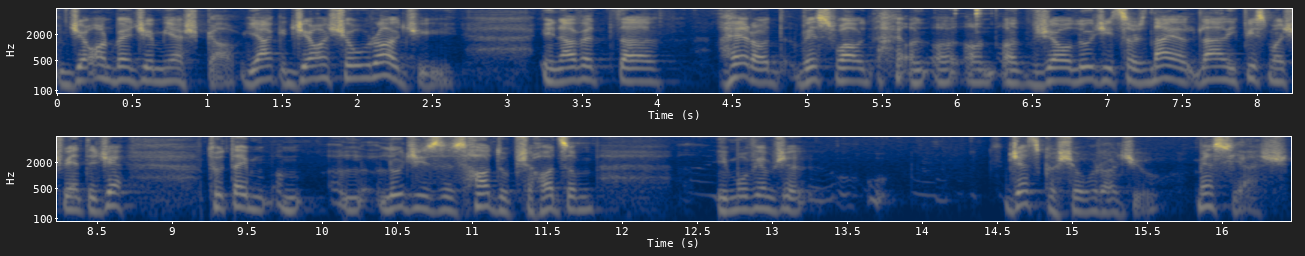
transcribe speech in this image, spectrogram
gdzie On będzie mieszkał, jak, gdzie On się urodzi. I nawet uh, Herod wysłał, on, on, on wziął ludzi, co znali Pismo Święte, gdzie tutaj ludzi ze wschodu przychodzą i mówią, że dziecko się urodził, Mesjasz.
